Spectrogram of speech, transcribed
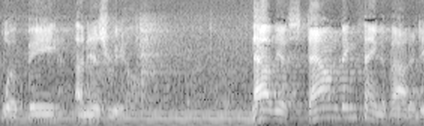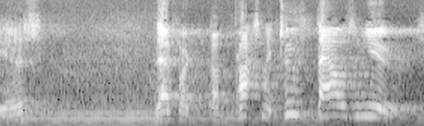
will be an Israel. Now, the astounding thing about it is that for approximately 2,000 years,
